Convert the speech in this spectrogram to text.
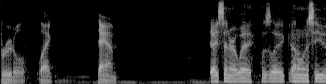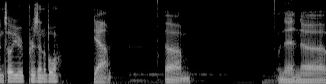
brutal. Like, damn. Yeah, he sent her away. Was like, I don't want to see you until you're presentable. Yeah. Um. And then uh,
